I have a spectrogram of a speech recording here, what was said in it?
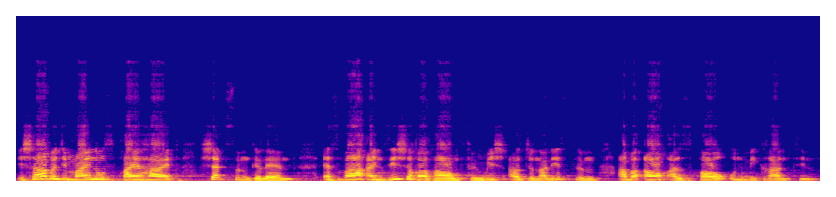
Ich habe die Meinungsfreiheit schätzen gelernt. Es war ein sicherer Raum für mich als Journalistin, aber auch als Frau und Migrantin.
